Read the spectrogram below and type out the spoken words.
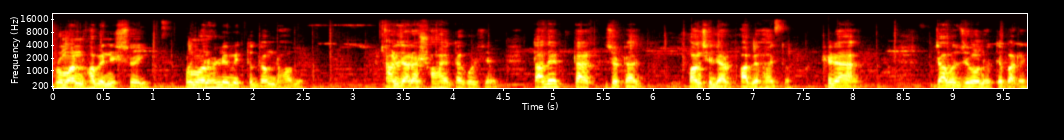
প্রমাণ হবে নিশ্চয়ই। প্রমাণ হলে মৃত্যুদণ্ড হবে। আর যারা সহায়তা করছে, তাদের তার কিছুটা কনসিডার পাবে হয়তো। সেটা যাবজ্জীবন হতে পারে।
